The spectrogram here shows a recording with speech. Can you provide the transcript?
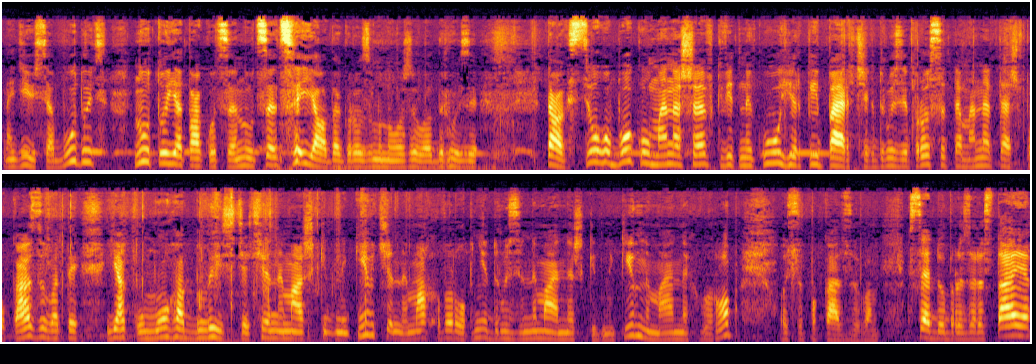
Надіюся, будуть. Ну, то я так оце, ну це, це я так розмножила, друзі. Так, з цього боку в мене ще в квітнику гіркий перчик. Друзі, просите мене теж показувати якомога ближче. Чи нема шкідників, чи нема хвороб. Ні, друзі, немає не шкідників, немає не хвороб. Ось показую вам. Все добре зростає.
